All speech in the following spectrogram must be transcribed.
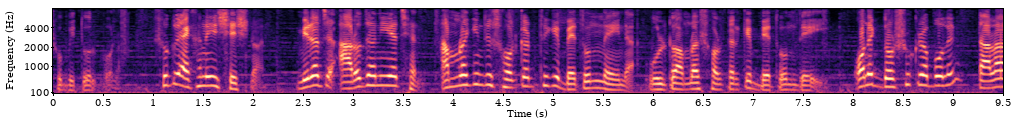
ছবি তুলব না। শুধু এখানেই শেষ নয়। মিরাজ আরও জানিয়েছেন, আমরা কিন্তু সরকার থেকে বেতন নেই না, উল্টো আমরা সরকারকে বেতন দেই। অনেক দর্শকরা বলেন, তারা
